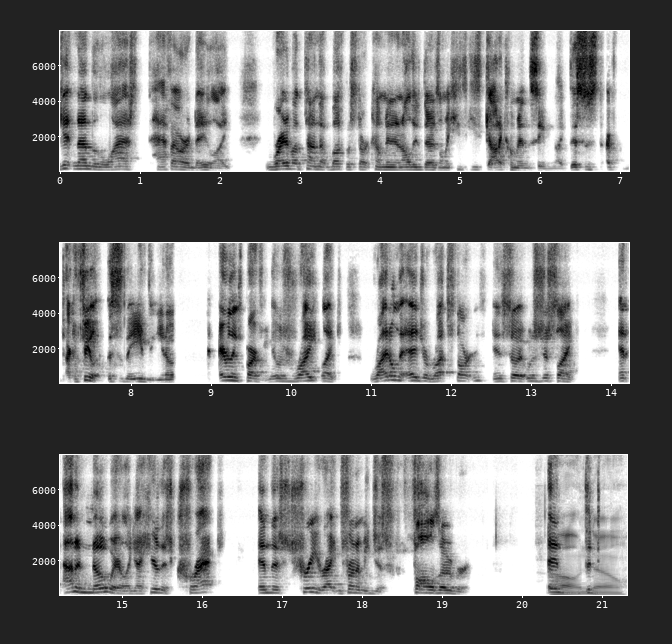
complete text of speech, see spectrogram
getting under the last half hour of daylight, right about the time that buck would start coming in and all these does. I'm like, he's, he's got to come in this evening. Like, this is, I, I can feel it. This is the evening, you know, everything's perfect. It was right, like, right on the edge of rut starting. And so it was just like, and out of nowhere, like, I hear this crack and this tree right in front of me just falls over. And oh the no.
